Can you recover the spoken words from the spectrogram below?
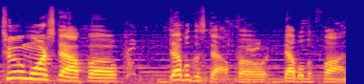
Two more Stalfo, double the Stalfo, double the fun,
